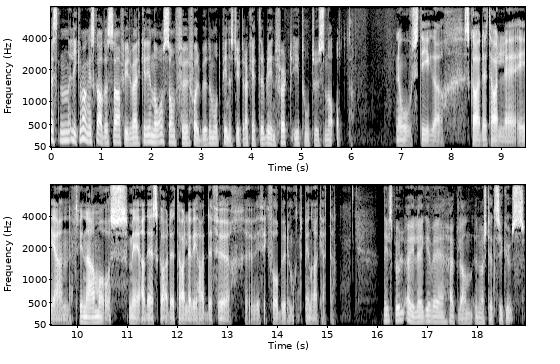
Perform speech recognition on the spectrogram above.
Nesten like mange skades av fyrverkeri nå som før forbudet mot pinnestyrte raketter ble innført i 2008. Nå stiger skadetallet igjen. Vi nærmer oss mer av det skadetallet vi hadde før vi fikk forbudet mot pinnraketter. Nils Bull, øyelege ved Haukeland universitetssykehus.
